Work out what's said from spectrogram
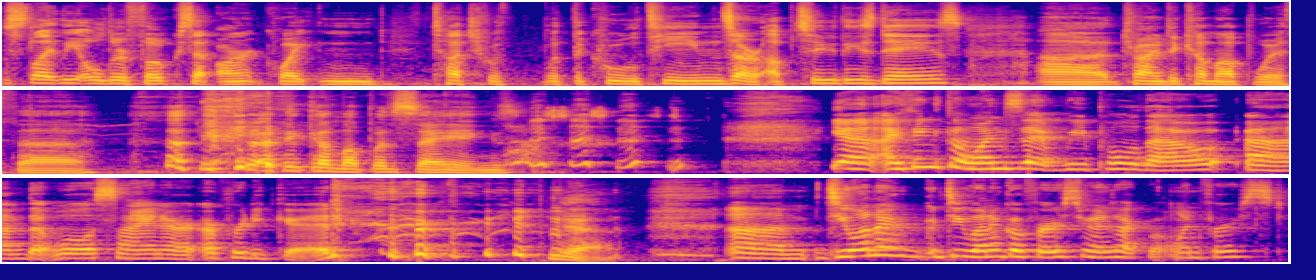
slightly older folks that aren't quite in touch with what the cool teens are up to these days, uh, trying to come up with, uh, trying to come up with sayings. Yeah, I think the ones that we pulled out um, that we'll assign are, are pretty good. Yeah. um, do you want to do you want to go first? Do you want to talk about one first?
